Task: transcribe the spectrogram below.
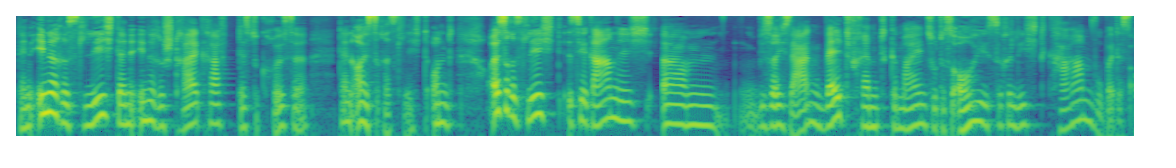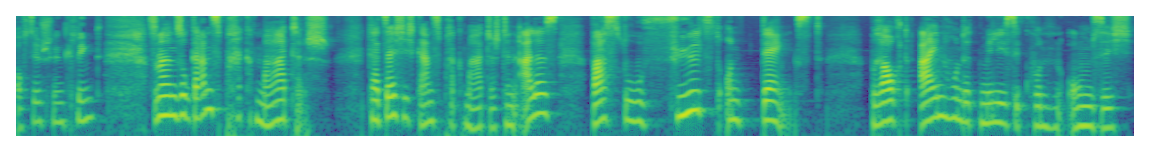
dein inneres Licht, deine innere Strahlkraft, desto größer dein äußeres Licht. Und äußeres Licht ist ja gar nicht, ähm, wie soll ich sagen, weltfremd gemeint, so das äußere Licht kam, wobei das auch sehr schön klingt, sondern so ganz pragmatisch. Tatsächlich ganz pragmatisch, denn alles, was du fühlst und denkst, braucht 100 Millisekunden, um sich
